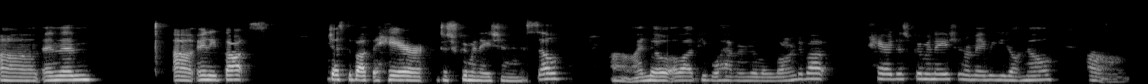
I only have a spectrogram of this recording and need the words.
Um, and then uh, any thoughts just about the hair discrimination in itself. Uh, I know a lot of people haven't really learned about hair discrimination, or maybe you don't know um,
